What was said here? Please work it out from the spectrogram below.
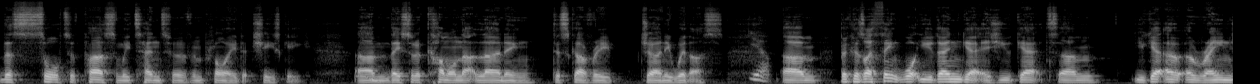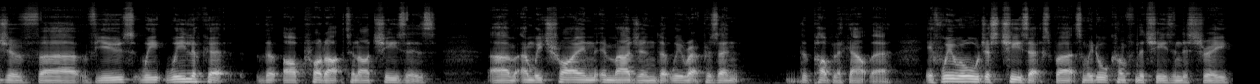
the sort of person we tend to have employed at Cheese Geek. Um, they sort of come on that learning discovery journey with us Yeah. um, because I think what you then get is you get um, you get a, a range of uh, views. We we look at the, our product and our cheeses, um, and we try and imagine that we represent the public out there. If we were all just cheese experts and we'd all come from the cheese industry,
